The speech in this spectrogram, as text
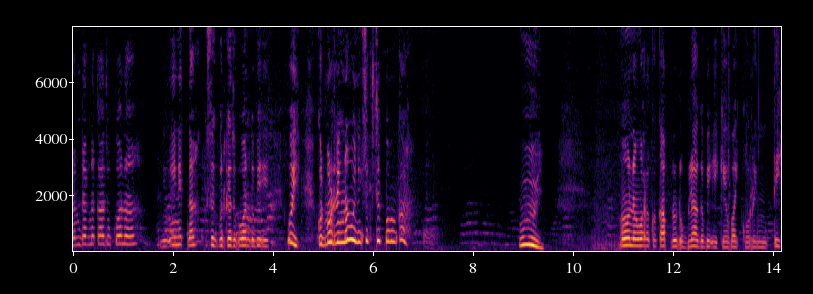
lamdag na kadukuan na. Ning init na, kasagbod kadukuan gabi eh. Uy, good morning na, uy, nagsagsag pa ka. Uy, mo nang wala ko ka-upload og vlog gabi eh, kay way kurente.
